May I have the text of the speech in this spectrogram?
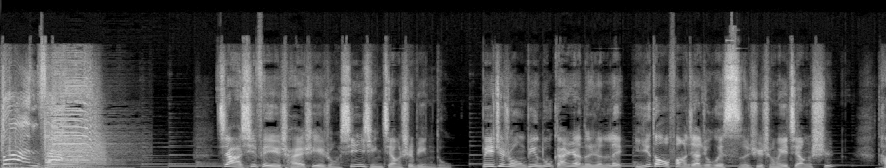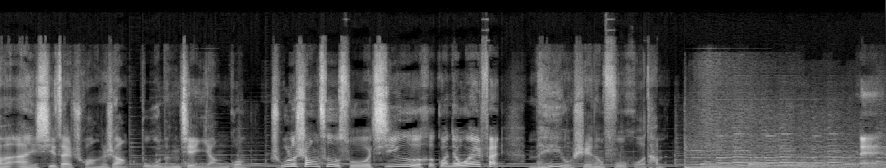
段子。假期废柴是一种新型僵尸病毒，被这种病毒感染的人类，一到放假就会死去，成为僵尸。他们安息在床上，不能见阳光，除了上厕所、饥饿和关掉 WiFi，没有谁能复活他们。哎，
